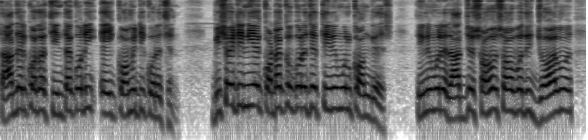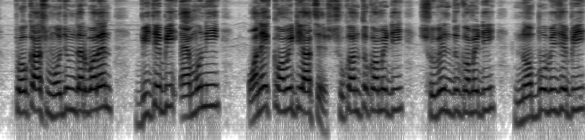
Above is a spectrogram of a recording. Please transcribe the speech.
তাদের কথা চিন্তা করেই এই কমিটি করেছেন। বিষয়টি নিয়ে কটাক্ষ করেছে তৃণমূল কংগ্রেস। তৃণমূলের রাজ্য সহ সভাপতি জয় প্রকাশ মজুমদার বলেন, বিজেপি এমনই অনেক কমিটি আছে, সুকান্ত কমিটি, শুভেন্দু কমিটি, নব্য বিজেপি,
